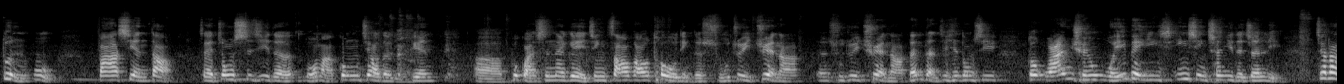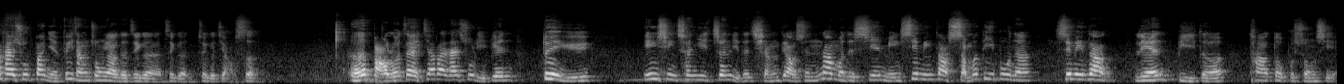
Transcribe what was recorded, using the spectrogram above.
顿悟，发现到在中世纪的罗马公教的里边，呃，不管是那个已经糟糕透顶的赎罪券啊、呃赎罪券啊等等这些东西，都完全违背因因性称义的真理。加拉太书扮演非常重要的这个这个这个角色，而保罗在加拉太书里边对于阴性称义真理的强调是那么的鲜明，鲜明到什么地步呢？鲜明到连彼得他都不松懈，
